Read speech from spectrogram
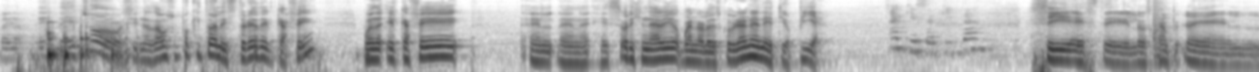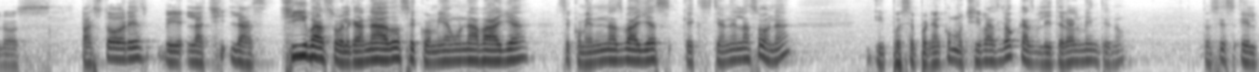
Bueno, de, de hecho, si nos damos un poquito a la historia del café, bueno, el café en- en- es originario, bueno, lo descubrieron en Etiopía. Aquí cerquita. Sí, este, los, camp- eh, los pastores, la chi- las chivas o el ganado se comían una valla, se comían unas vallas que existían en la zona y pues se ponían como chivas locas, literalmente, ¿no? Entonces el-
